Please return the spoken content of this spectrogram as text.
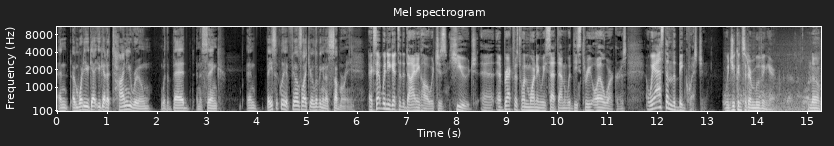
And and what do you get? You get a tiny room with a bed and a sink. And basically, it feels like you're living in a submarine. Except when you get to the dining hall, which is huge. Uh, at breakfast one morning, we sat down with these three oil workers. We asked them the big question Would you consider moving here? No.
